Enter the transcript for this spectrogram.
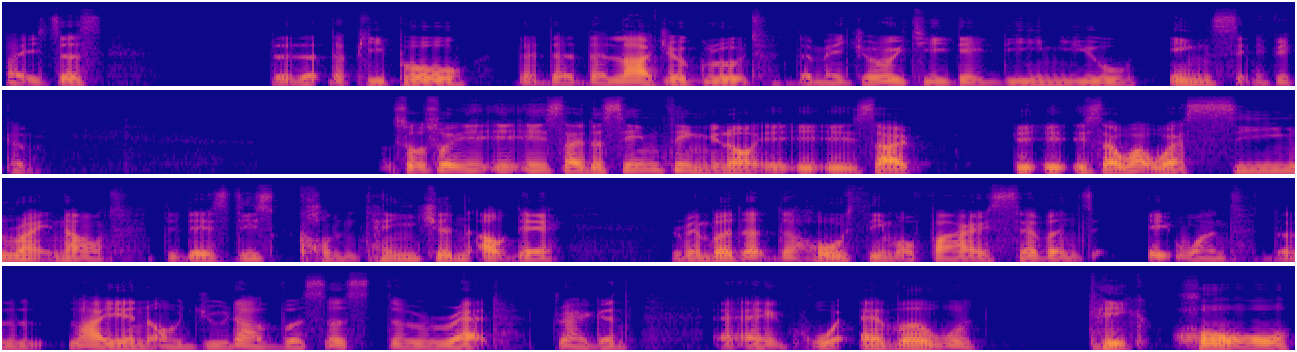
but it's just the, the, the people, the, the, the larger group, the majority, they deem you insignificant. So so it, it, it's like the same thing, you know, it, it, it's like it, it's like what we're seeing right now. There's this contention out there. Remember the, the whole theme of 5781, the lion of Judah versus the red dragon. And, whoever would take hold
